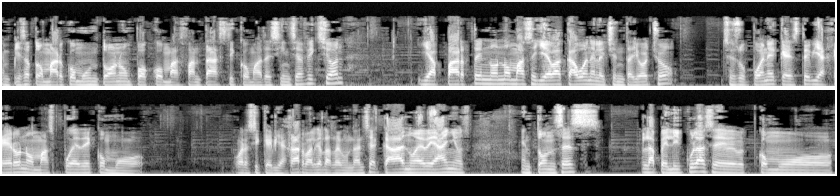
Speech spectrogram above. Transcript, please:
empieza a tomar como un tono un poco más fantástico, más de ciencia ficción. Y aparte no nomás se lleva a cabo en el 88, se supone que este viajero nomás puede como, ahora sí que viajar, valga la redundancia, cada nueve años. Entonces la película se como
